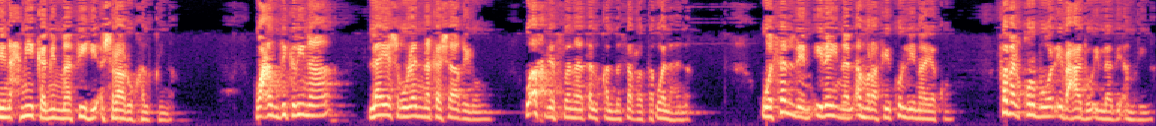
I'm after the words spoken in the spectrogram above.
لنحميك مما فيه أشرار خلقنا. وعن ذكرنا لا يشغلنك شاغل. وأخلص لنا تلقى المسرة والهنا. وسلم إلينا الأمر في كل ما يكون. فما القرب والإبعاد إلا بأمرنا.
